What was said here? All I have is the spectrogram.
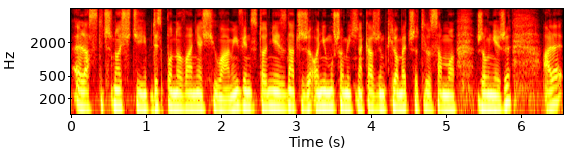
elastyczności dysponowania siłami, więc to nie znaczy, że oni muszą mieć na każdym kilometrze tyle samo żołnierzy, ale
